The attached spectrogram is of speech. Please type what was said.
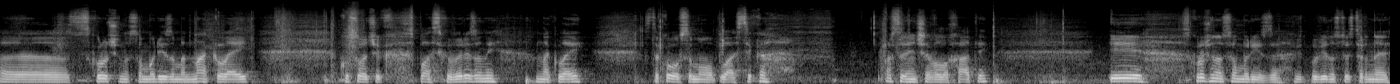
Е, скручено саморізами на клей. Кусочок з пластику вирізаний на клей. З такого самого пластика. Просто він ще волохатий. І скручено саморізи. Відповідно, з тої сторони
